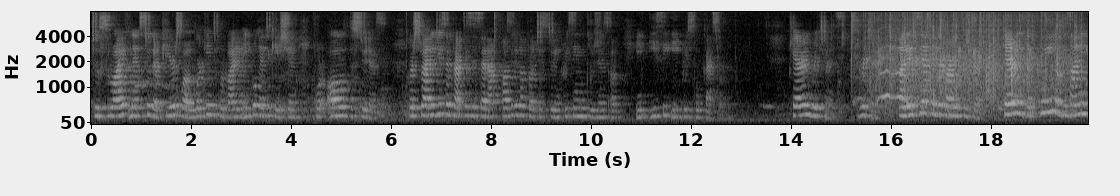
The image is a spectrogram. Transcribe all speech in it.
to thrive next to their peers while working to provide an equal education for all the students. Her strategies and practices set up positive approaches to increasing inclusions of in ECE preschool classroom. Karen Richmonds, Richmond, Valencia kindergarten teacher. Karen is the queen of designing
